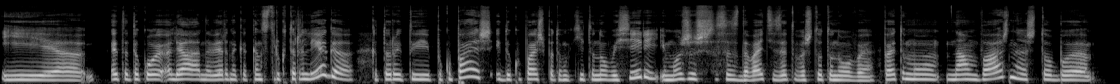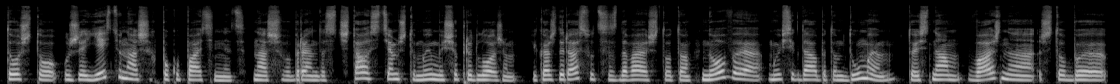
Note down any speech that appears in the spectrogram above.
И это такой а наверное, как конструктор Лего, который ты покупаешь и докупаешь потом какие-то новые серии и можешь создавать из этого что-то новое. Поэтому нам важно, чтобы то, что уже есть у наших покупательниц нашего бренда, сочеталось с тем, что мы им еще предложим. И каждый раз, вот создавая что-то новое, мы всегда об этом думаем. То есть нам важно, чтобы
